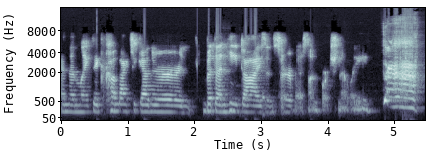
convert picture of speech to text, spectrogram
and then like they come back together, and but then he dies in service, unfortunately. Ah!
